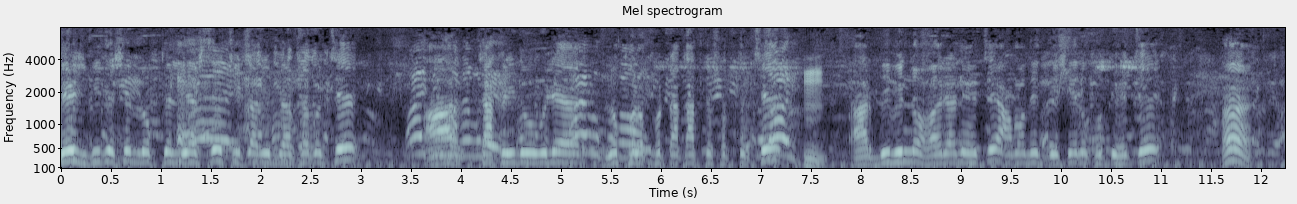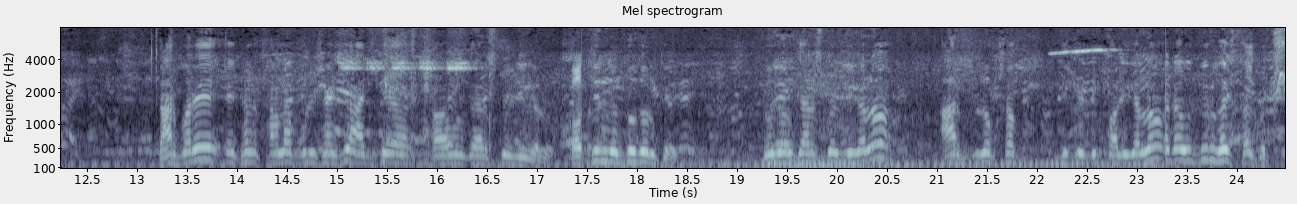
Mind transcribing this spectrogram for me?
দেশ বিদেশের লোককে নিয়ে আসছে চিটারির ব্যবসা করছে আর চাকরি দেবো বলে লক্ষ লক্ষ টাকা আত্মসাৎ করছে। আর বিভিন্ন হয়রানি হয়েছে আমাদের দেশেরও ক্ষতি হয়েছে হ্যাঁ। তারপরে এখানে থানা পুলিশ আসে আজকে শাহাবুলকে অ্যারেস্ট করে নিয়ে গেল। তিনজন দুজনকে। দুজনকে অ্যারেস্ট করে নিয়ে গেল আর লোক সব দিকে দিক পালিয়ে গেল এটা দীর্ঘস্থায়ী করছে।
